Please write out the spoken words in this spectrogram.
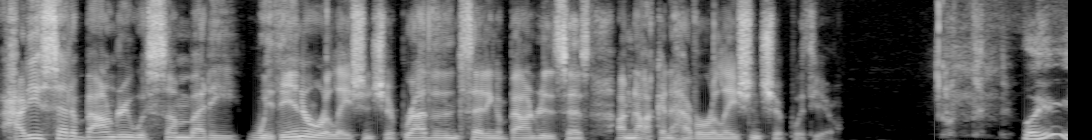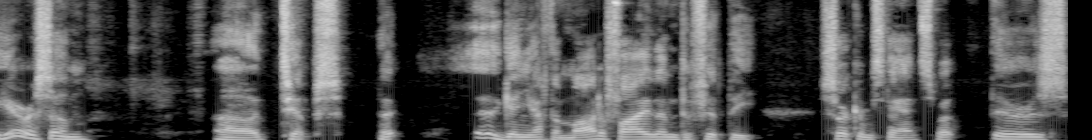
how do you set a boundary with somebody within a relationship rather than setting a boundary that says i'm not going to have a relationship with you well here are some uh, tips that again you have to modify them to fit the circumstance but there's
